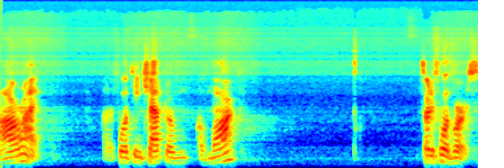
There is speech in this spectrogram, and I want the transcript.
All right. Uh, the 14th chapter of Mark, 34th verse.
